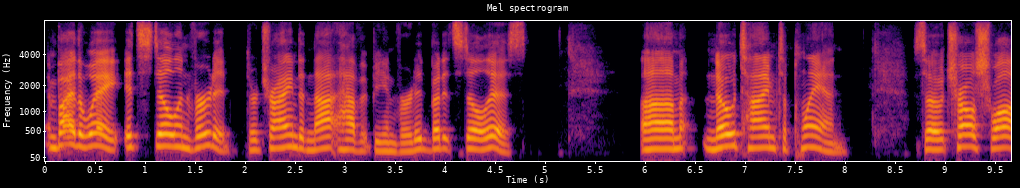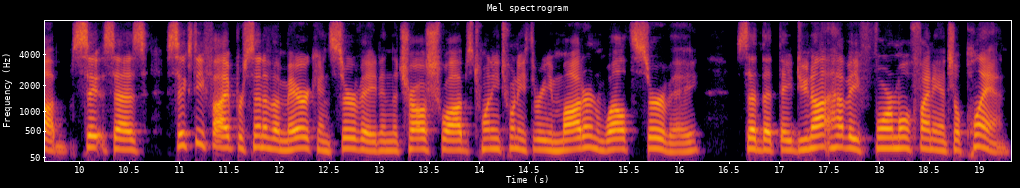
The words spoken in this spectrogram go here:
And by the way, it's still inverted. They're trying to not have it be inverted, but it still is. Um, no time to plan. So Charles Schwab says 65% of Americans surveyed in the Charles Schwab's 2023 Modern Wealth Survey said that they do not have a formal financial plan.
